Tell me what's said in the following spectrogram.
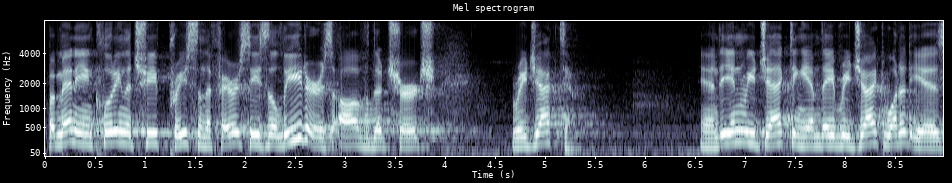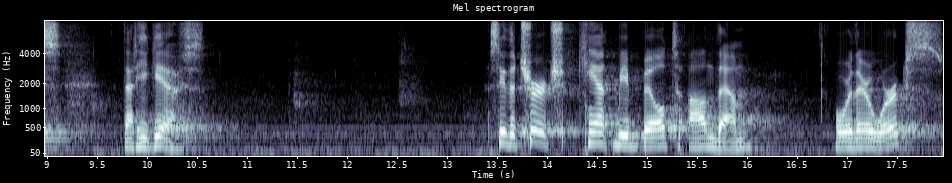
But many, including the chief priests and the Pharisees, the leaders of the church, reject him. And in rejecting him, they reject what it is that he gives. See, the church can't be built on them or their works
